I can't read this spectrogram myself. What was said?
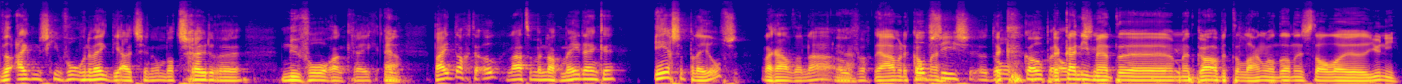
eigenlijk misschien volgende week die uitzending. Omdat Schreuder nu voorrang kreeg. En ja. wij dachten ook, laten we NAC meedenken. Eerste play-offs dan gaan we daarna ja. over ja, maar dat kan opties, met, doorverkopen. Dat kan niet met, uh, met Garbet te lang, want dan is het al uh, juni.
